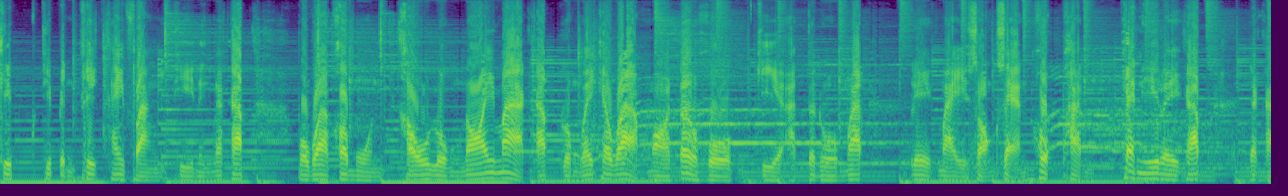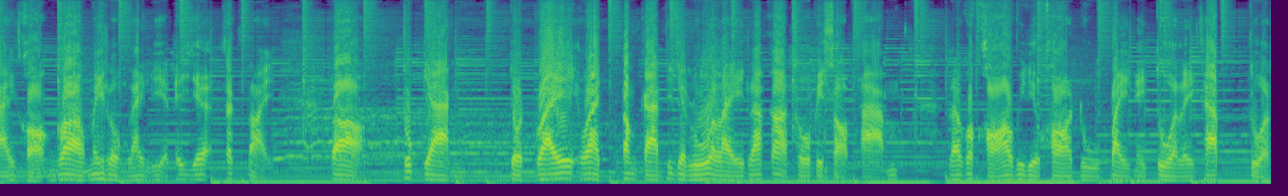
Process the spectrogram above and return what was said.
คลิปที่เป็นทริคให้ฟังอีกทีหนึ่งนะครับ เพราะว่าข้อมูลเขาลงน้อยมากครับ ลงไว้แค่ว่ามอเตอร์โฮมเกียร์อัตโนมัติ เลขใหม่ 26,000 แค่นี้เลยครับ จะขายของก็ไม่ลงรายละเอียดให้เยอะสักหน่อย ก็ทุกอย่างจดไว้ว่าต้องการที่จะรู้อะไรแล้วก็โทรไปสอบถาม แล้วก็ขอวิดีโอคอลดูไปในตัวเลยครับ ตรวจ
